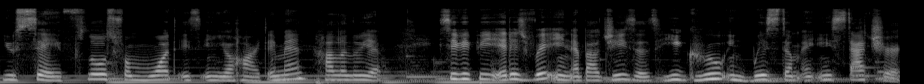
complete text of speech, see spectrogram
you say flows from what is in your heart. Amen. Hallelujah. CVP, it is written about Jesus. He grew in wisdom and in stature.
